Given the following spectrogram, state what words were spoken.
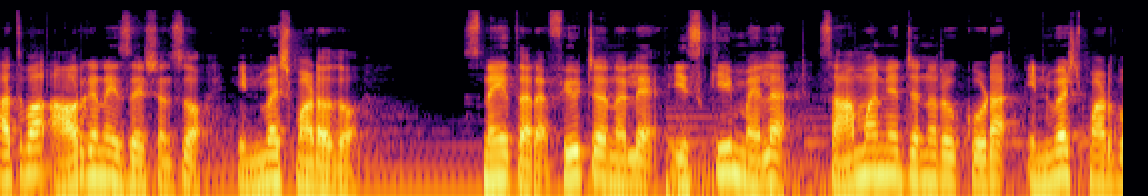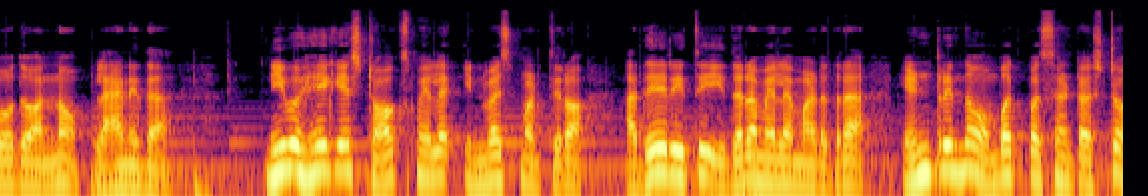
ಅಥವಾ ಆರ್ಗನೈಸೇಷನ್ಸು ಇನ್ವೆಸ್ಟ್ ಮಾಡೋದು. ಸ್ನೇಹಿತರ ಫ್ಯೂಚರ್ನಲ್ಲಿ ಈ ಸ್ಕೀಮ್ ಮೇಲೆ ಸಾಮಾನ್ಯ ಜನರು ಕೂಡ ಇನ್ವೆಸ್ಟ್ ಮಾಡ್ಬೋದು ಅನ್ನೋ ಪ್ಲ್ಯಾನ್ ಇದೆ. ನೀವು ಹೇಗೆ ಸ್ಟಾಕ್ಸ್ ಮೇಲೆ ಇನ್ವೆಸ್ಟ್ ಮಾಡ್ತೀರೋ ಅದೇ ರೀತಿ ಇದರ ಮೇಲೆ ಮಾಡಿದ್ರೆ ಎಂಟರಿಂದ ಒಂಬತ್ತು ಪರ್ಸೆಂಟ್ ಅಷ್ಟು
